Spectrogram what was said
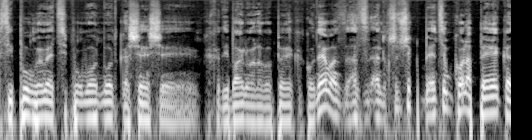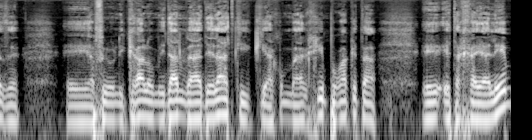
סיפור באמת, סיפור מאוד מאוד קשה, שככה דיברנו עליו בפרק הקודם, אז, אז אני חושב שבעצם כל הפרק הזה, אפילו נקרא לו מדן ועד אילת, כי, כי אנחנו מארחים פה רק את, ה, את החיילים.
